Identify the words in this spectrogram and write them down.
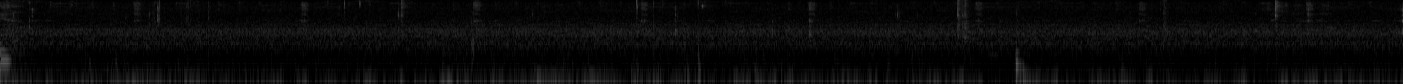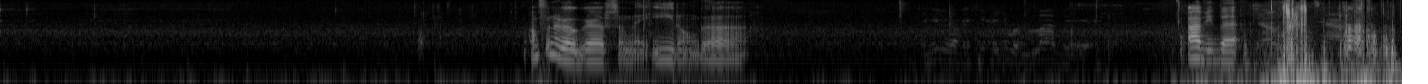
I'm finna go grab something to eat on God. if you was over here, you would love it. I'll be back.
